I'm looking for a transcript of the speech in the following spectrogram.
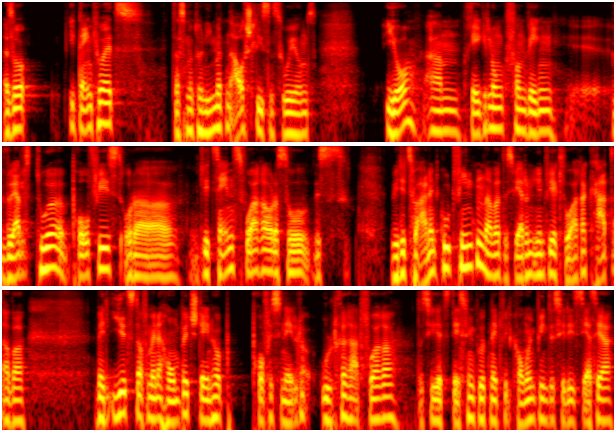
Also ich denke halt, dass man da niemanden ausschließen soll und ja, ähm, Regelung von wegen äh, World Tour Profis oder Lizenzfahrer oder so, das würde ich zwar auch nicht gut finden, aber das wäre dann irgendwie ein klarer Cut, aber weil ich jetzt auf meiner Homepage stehen habe, professioneller Ultraradfahrer, dass ich jetzt deswegen dort nicht willkommen bin, dass ich die sehr, sehr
